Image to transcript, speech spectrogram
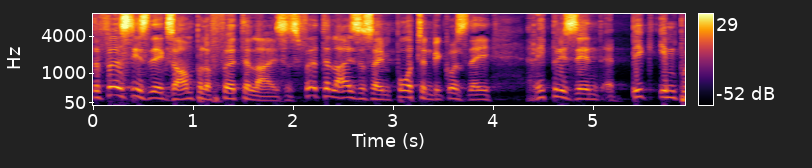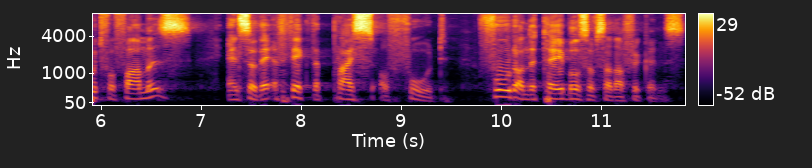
The first is the example of fertilizers. Fertilizers are important because they represent a big input for farmers, and so they affect the price of food, food on the tables of South Africans.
